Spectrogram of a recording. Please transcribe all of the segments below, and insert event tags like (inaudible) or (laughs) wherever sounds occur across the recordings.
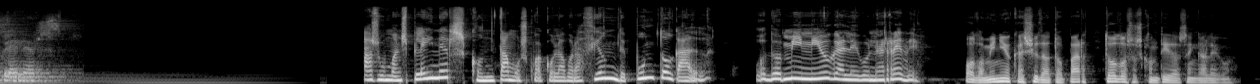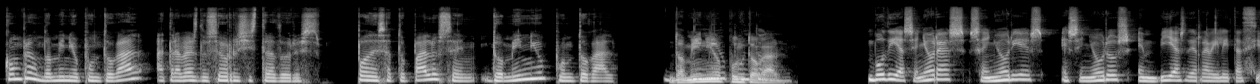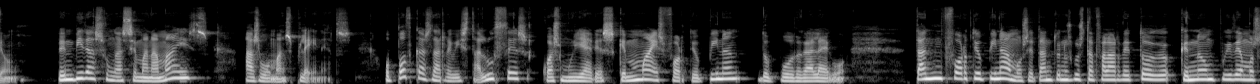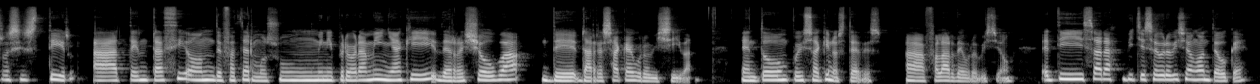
Womansplainers. As Womansplainers contamos coa colaboración de Punto Gal. O dominio galego na rede. O dominio que axuda a topar todos os contidos en galego. Compra un dominio.gal a través dos seus registradores. Podes atopalos en dominio.gal. Dominio.gal. Bo día, señoras, señores e señoros en vías de rehabilitación. Benvidas unha semana máis ás Women's Planners o podcast da revista Luces coas mulleres que máis forte opinan do pod galego. Tan forte opinamos e tanto nos gusta falar de todo que non pudemos resistir á tentación de facermos un mini programiña aquí de rexouba de, da resaca eurovisiva. Entón, pois aquí nos tedes a falar de Eurovisión. E ti, Sara, biches Eurovisión onte ou que?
